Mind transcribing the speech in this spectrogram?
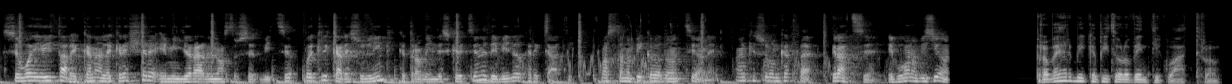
se vuoi aiutare il canale a crescere e migliorare il nostro servizio, puoi cliccare sul link che trovi in descrizione dei video caricati. Basta una piccola donazione, anche solo un caffè. Grazie e buona visione. Proverbi capitolo 24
